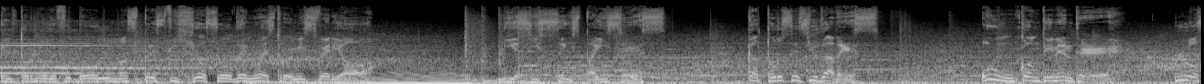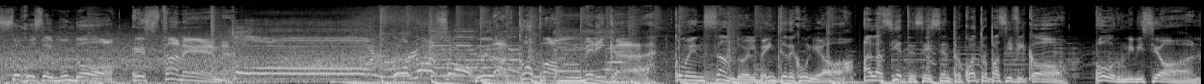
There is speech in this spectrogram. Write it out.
El torneo de fútbol más prestigioso de nuestro hemisferio. 16 países. 14 ciudades. Un continente. Los ojos del mundo están en. ¡Goloso! Copa América. Comenzando el 20 de junio a las 7, 6 Centro 4 Pacífico por Univisión.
